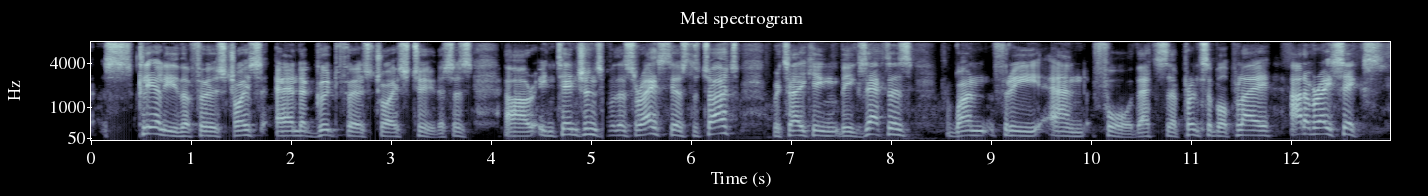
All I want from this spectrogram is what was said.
clearly the first choice and a good first choice, too. This is our intentions for this race. Here's the tote. We're taking the exactors one, three, and four. That's the principal play out of race six.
